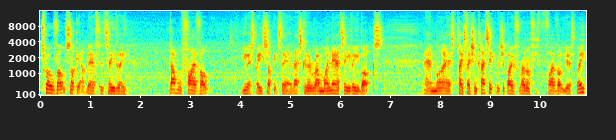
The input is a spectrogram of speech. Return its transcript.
12 volt socket up there for the TV double 5 volt USB sockets there. That's going to run my Now TV box and my PlayStation Classic which are both run off 5 volt USB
